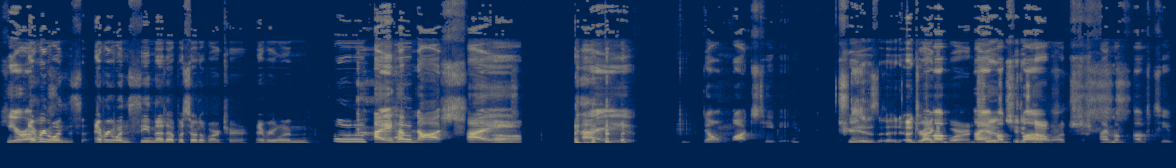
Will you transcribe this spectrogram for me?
hear us. Everyone's everyone's seen that episode of Archer. Everyone. Oh, I have not. I aw. I don't watch TV. She is a, a dragonborn. I she, am is, she does not above- watch. I'm above TV.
